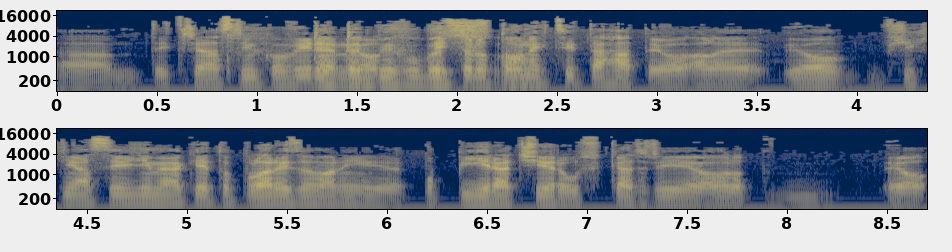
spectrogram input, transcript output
Uh, teď třeba s tím covidem, to, teď, jo, vůbec, teď to do toho no. nechci tahat, jo, ale jo, všichni asi vidíme, jak je to polarizovaný. Popírači, rouskaři, jo, jo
